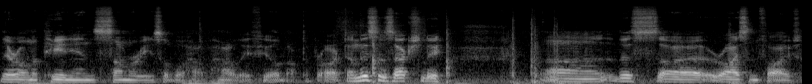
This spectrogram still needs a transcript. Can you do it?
their own opinions, summaries of how, how they feel about the product. And this is actually uh, this uh, Ryzen 5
